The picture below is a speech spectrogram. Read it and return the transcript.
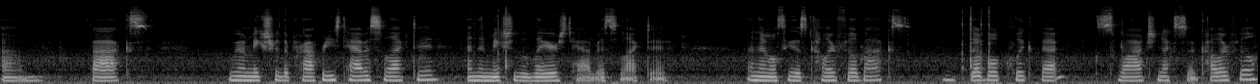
um, box. We want to make sure the properties tab is selected and then make sure the layers tab is selected. And then we'll see this color fill box double click that swatch next to the color fill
